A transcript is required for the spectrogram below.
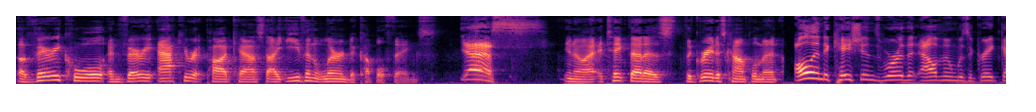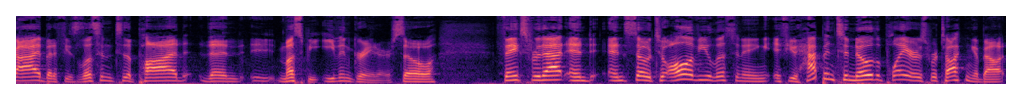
a very cool and very accurate podcast. I even learned a couple things. Yes. You know, I take that as the greatest compliment. All indications were that Alvin was a great guy, but if he's listened to the pod, then it must be even greater. So thanks for that. And and so to all of you listening, if you happen to know the players we're talking about,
